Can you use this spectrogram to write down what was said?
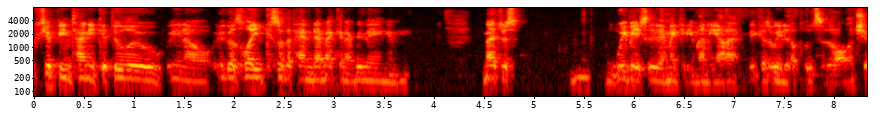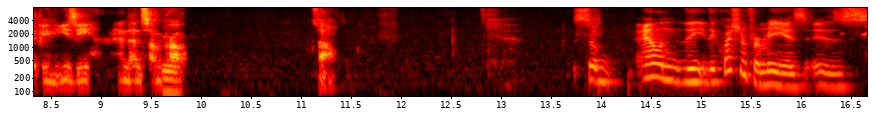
shipping Tiny Cthulhu. You know, it goes late because of the pandemic and everything, and that just we basically didn't make any money on it because we ended up losing it all in shipping easy, and then some Mm. problem. So so, Alan, the, the question for me is is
